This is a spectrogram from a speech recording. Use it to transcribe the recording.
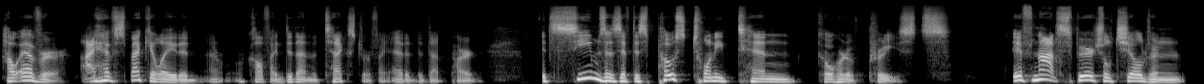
However, I have speculated. I don't recall if I did that in the text or if I edited that part. It seems as if this post 2010 cohort of priests, if not spiritual children,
